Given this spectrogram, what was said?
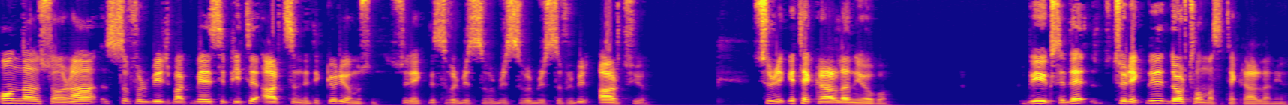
ondan sonra 01 bak V speed'i artsın dedik. Görüyor musun? Sürekli 01 01 01 01 artıyor. Sürekli tekrarlanıyor bu. Büyükse de sürekli 4 olması tekrarlanıyor.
